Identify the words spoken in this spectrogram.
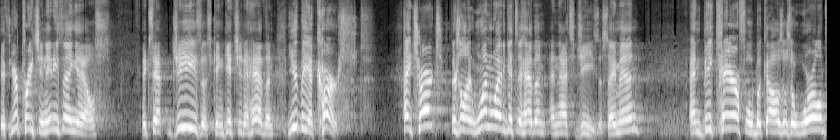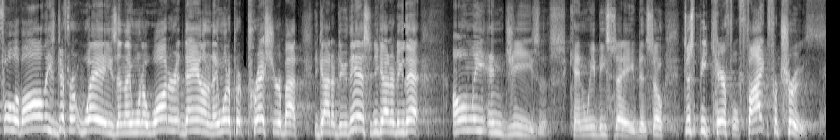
if you're preaching anything else except Jesus can get you to heaven, you be accursed. Hey, church, there's only one way to get to heaven, and that's Jesus. Amen? And be careful because there's a world full of all these different ways, and they want to water it down and they want to put pressure about you got to do this and you got to do that. Only in Jesus can we be saved. And so just be careful. Fight for truth.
